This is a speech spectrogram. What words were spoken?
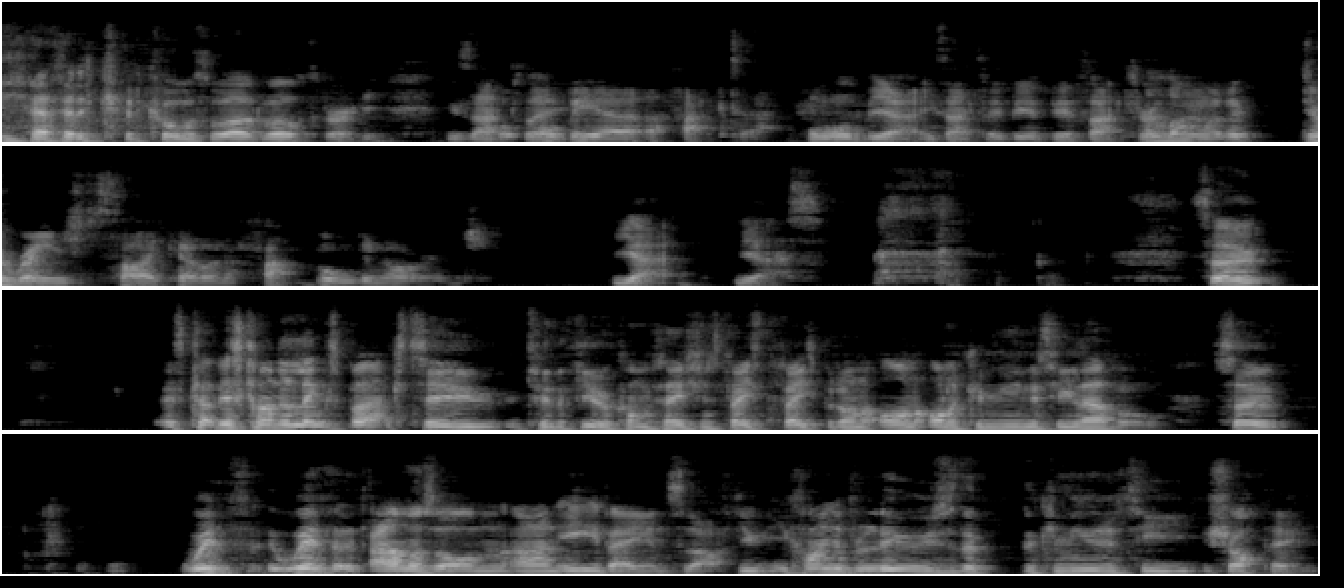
yeah, that it could cause World War Three. Exactly. or be a, a factor, Or, yeah, exactly. Be a, be a factor. in along with a deranged psycho and a fat balding orange. Yeah. Yes. so it's, this kind of links back to to the fewer conversations face to face, but on on on a community level. So with with Amazon and eBay and stuff, you, you kind of lose the, the community shopping.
